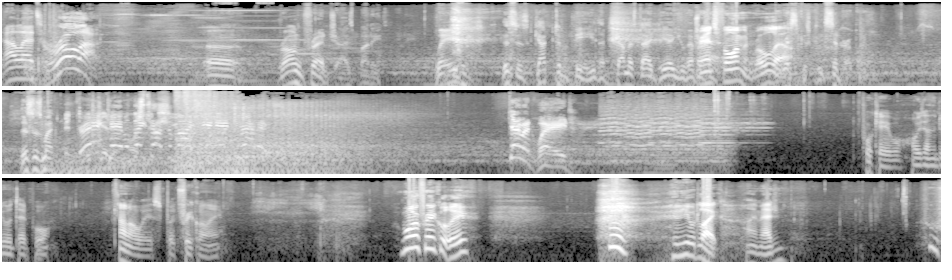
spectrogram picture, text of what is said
Now let's roll out. Uh, wrong franchise, buddy. Wade, this has got to be the dumbest idea you've ever Transform and roll had. The out. risk is considerable. This is my... Great cable. Thanks out to sticky. my Indian traffic. Damn it, Wade! Poor Cable. Always having to do with Deadpool. Not always, but frequently. More frequently than he would like, I imagine. Whew.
